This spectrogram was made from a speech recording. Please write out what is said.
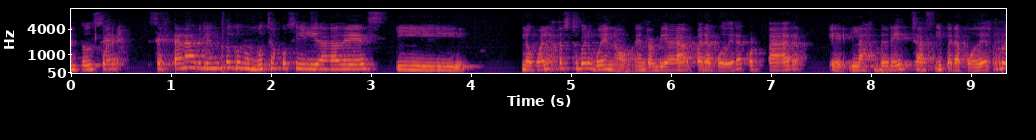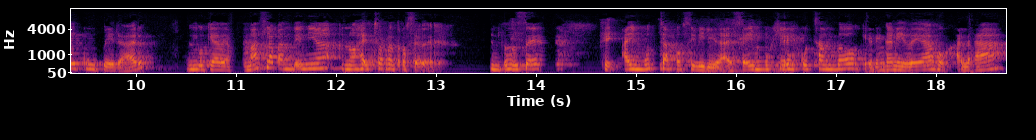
Entonces, se están abriendo como muchas posibilidades y lo cual está súper bueno, en realidad, para poder acortar eh, las brechas y para poder recuperar lo que además la pandemia nos ha hecho retroceder. Entonces, hay muchas posibilidades. Si hay mujeres escuchando que tengan ideas, ojalá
